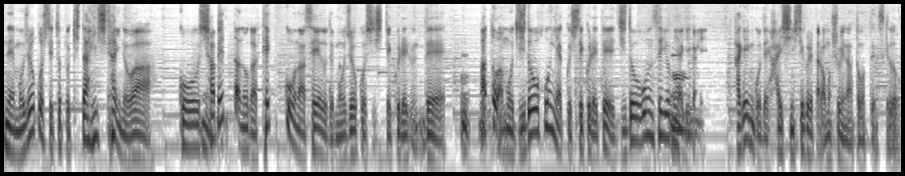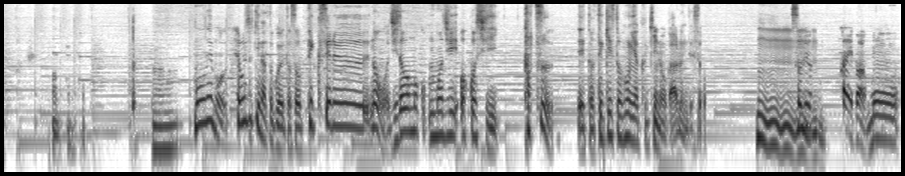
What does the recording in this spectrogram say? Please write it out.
ね、文字起こしてちょっと期待したいのは、こう喋ったのが結構な精度で文字起こししてくれるんで、あとはもう自動翻訳してくれて自動音声読み上げが多言語で配信してくれたら面白いなと思ってるんですけど。うん、もうでも正直なところ言うとそうピクセルの自動文字起こしかつ、えっと、テキスト翻訳機能があるんですよ。それを使えばもう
